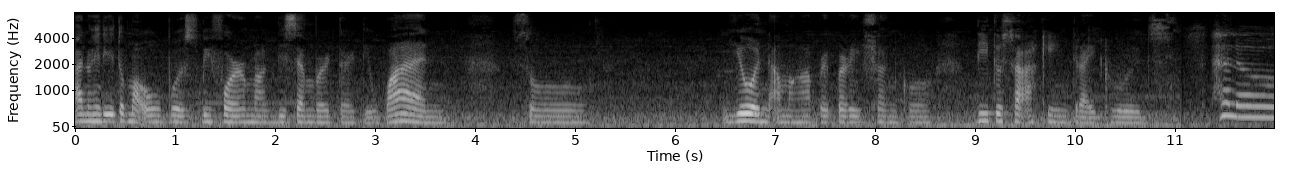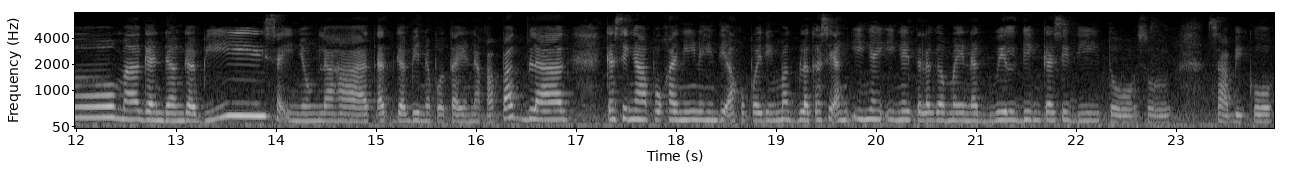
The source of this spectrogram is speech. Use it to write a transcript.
ano hindi ito maubos before mag December 31. So, yun ang mga preparation ko dito sa aking dry goods. Hello! Magandang gabi sa inyong lahat at gabi na po tayo nakapag-vlog kasi nga po kanina hindi ako pwedeng mag-vlog kasi ang ingay-ingay talaga may nag-wielding kasi dito. So, sabi ko,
